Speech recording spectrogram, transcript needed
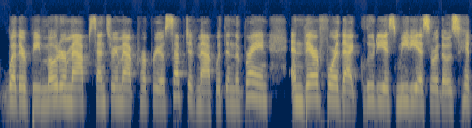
whether it be motor map, sensory map, proprioceptive map within the brain, and therefore that gluteus medius or those hip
